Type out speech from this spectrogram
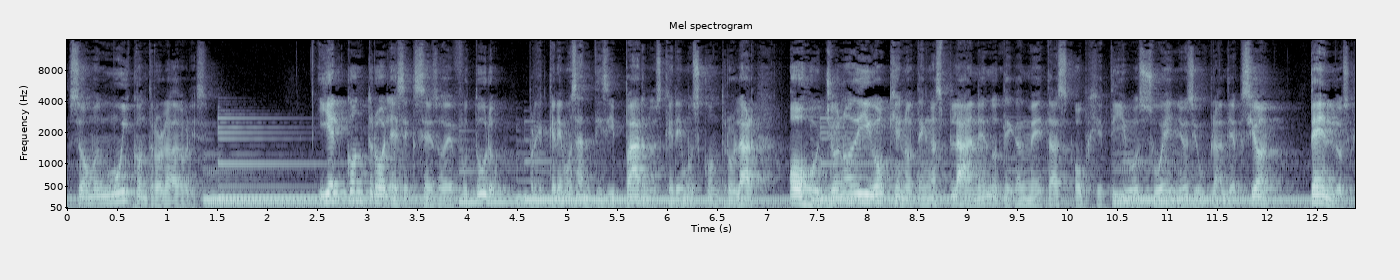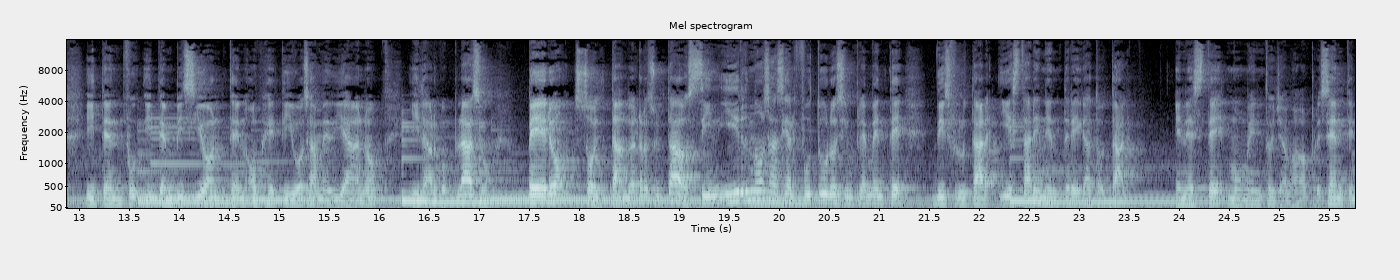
somos muy controladores. Y el control es exceso de futuro, porque queremos anticiparnos, queremos controlar. Ojo, yo no digo que no tengas planes, no tengas metas, objetivos, sueños y un plan de acción. Tenlos y ten, visión, ten objetivos a mediano y largo plazo, pero soltando el resultado, sin irnos hacia el futuro, simplemente disfrutar y estar en entrega total en este momento llamado presente.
